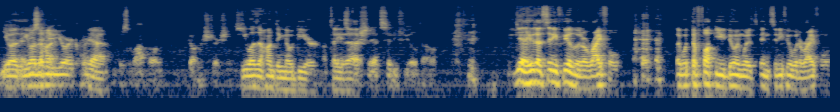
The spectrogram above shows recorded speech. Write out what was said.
He was- he wasn't in New York. Yeah. there's a lot more gun restrictions. He wasn't hunting no deer. I'll tell you that. especially at Citi Field. Though. Yeah, he was at Citi Field with a rifle. like, what the fuck are you doing with in Citi Field with a rifle?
